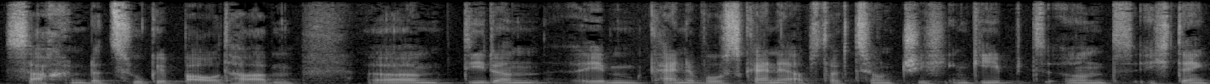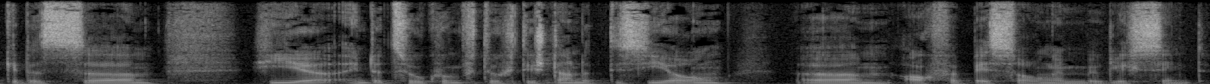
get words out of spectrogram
Sachen dazu gebaut haben, ähm, die dann eben keine, wo es keine Abstraktionsschichten gibt. Und ich denke, dass hier in der Zukunft durch die Standardisierung auch Verbesserungen möglich sind.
